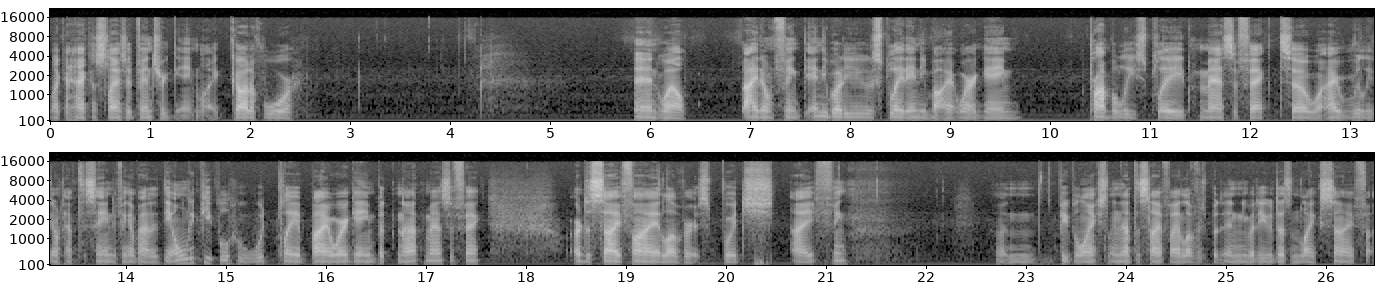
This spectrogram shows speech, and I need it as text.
like a hack and slash adventure game, like God of War. And well, I don't think anybody who's played any Bioware game probably has played Mass Effect, so I really don't have to say anything about it. The only people who would play a Bioware game but not Mass Effect are the sci-fi lovers, which I think people actually not the sci-fi lovers, but anybody who doesn't like sci-fi.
